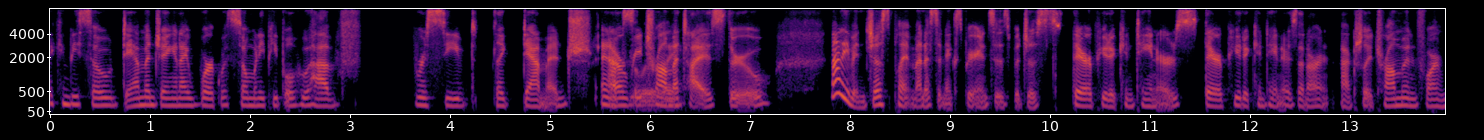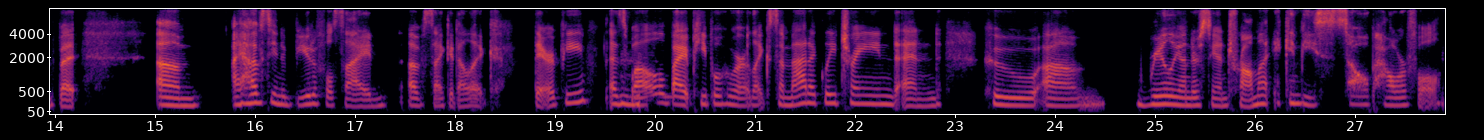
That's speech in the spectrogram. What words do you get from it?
it can be so damaging. And I work with so many people who have received like damage and Absolutely. are re-traumatized through not even just plant medicine experiences, but just therapeutic containers, therapeutic containers that aren't actually trauma informed. But um, I have seen a beautiful side of psychedelic therapy as Mhm. well by people who are like somatically trained and who um, really understand trauma. It can be so powerful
